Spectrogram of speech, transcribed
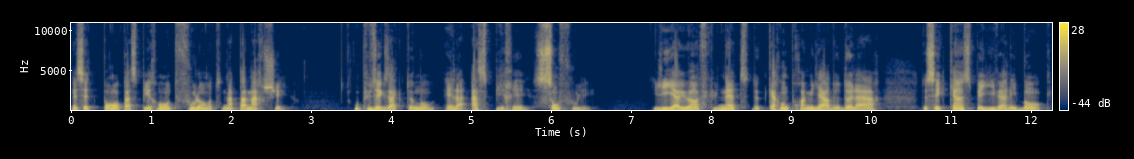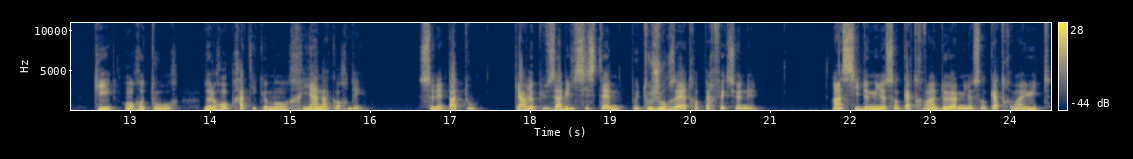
Mais cette pompe aspirante foulante n'a pas marché, ou plus exactement, elle a aspiré sans fouler. Il y a eu un flux net de 43 milliards de dollars de ces 15 pays vers les banques, qui, en retour, ne leur ont pratiquement rien accordé. Ce n'est pas tout, car le plus habile système peut toujours être perfectionné. Ainsi, de 1982 à 1988,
